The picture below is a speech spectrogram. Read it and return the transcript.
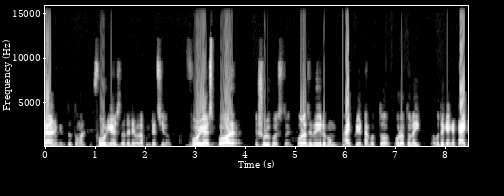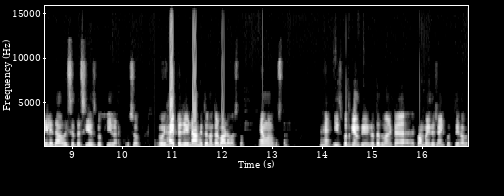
ভ্যালোরেন্ট কিন্তু তোমার ফোর ইয়ার্স ধরে ডেভেলপমেন্টে ছিল। ফোর ইয়ার্স পর শুরু করছে। ওরা যদি এরকম হাইপ ক্রিয়েট না করতো, ওরা তো লাইক ওদেরকে একটা টাইটেলে দেওয়া হয়েছে দ্য সিএস গো কিলার বুঝছ? ওই হাইপটা যদি না হতো না তার বারোটা বাজতো। এমন অবস্থা। হ্যাঁ স্পোর্টস গেম ক্রিয়েট করতে তোমার একটা কোম্পানিতে জয়েন করতেই হবে।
